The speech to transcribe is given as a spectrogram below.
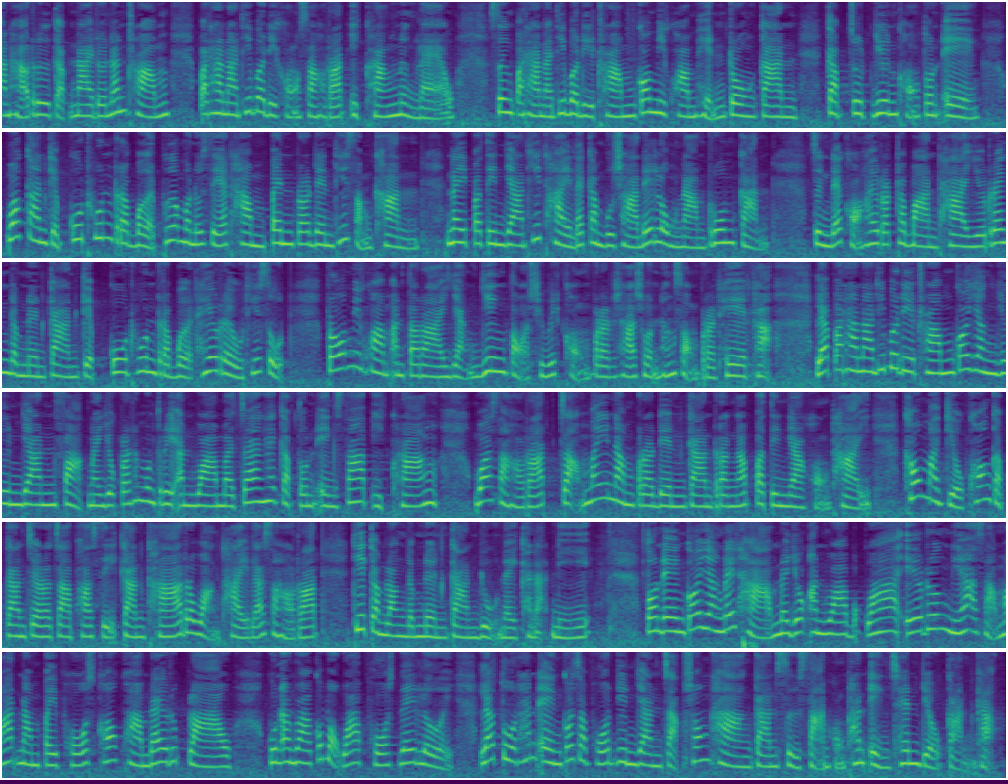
การหารือกับนายโดนัลด์ทรัมป์ประธานาธิบดีของสหรัฐอีกครั้งหนึ่งแล้ว ซึ่งประธานาธิบดีทรัมป์ก็มีความเห็นตรงกันกับจุดยืนของตนเอง ว่าการเก็บกู้ทุนระเบิดเพื่อมนุษยธรรมเป็นประเด็นที่สำคัญ ในปฏิญญาที่ไทยและกัมพูชาได้ลงนามร่วมกัน จึงได้ขอให้รัฐบาลไทยเร่งดำเนินการเก็บกู้ทุนระเบิดให้เร็วที่สุด เพราะว่ามีความอันตรายอย่างยิ่งต่อชีวิตของประชาชนทั้งสองประเทศค่ะ และประธานาธิบดีทรัมป์ก็ยังยืนยันฝากนายกรัฐมนตรีอันวามาแจ้งให้กับตนเองทราบอีกครั้ง ว่าสหรัฐจะไม่นำประเด็นการระงงับปฏิญญาของไทย เข้ามาเกี่ยวข้องกับการเจรจาภาษีการค้าระหว่างไทยและสหรัฐ ที่กำลังดำเนินการอยู่ในขณะนี้ ตนเองก็ยังได้ถามนายกอันวาบอกว่าเอ๊ะเรื่องนี้สามารถนำไปโพสต์ข้อความได้หรือเปล่า คุณอันวาก็บอกว่าโพสต์ได้เลย แล้วตัวท่านเองก็จะโพสต์ยืนยันจากช่องทางการสื่อสารของท่านเองเช่นเดียวกันค่ะ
